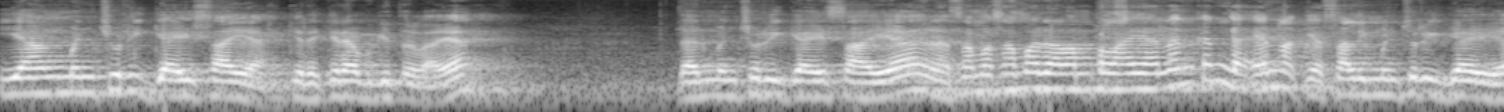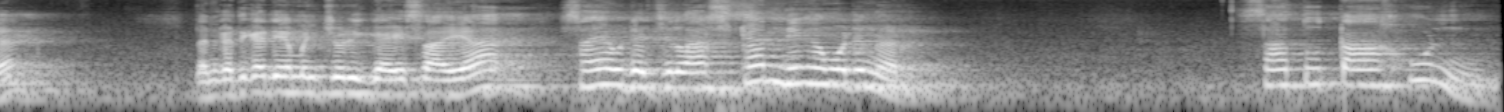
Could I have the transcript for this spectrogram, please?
yang mencurigai saya, kira-kira begitulah ya. Dan mencurigai saya, nah sama-sama dalam pelayanan kan nggak enak ya saling mencurigai ya. Dan ketika dia mencurigai saya, saya udah jelaskan dia nggak mau dengar. Satu tahun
